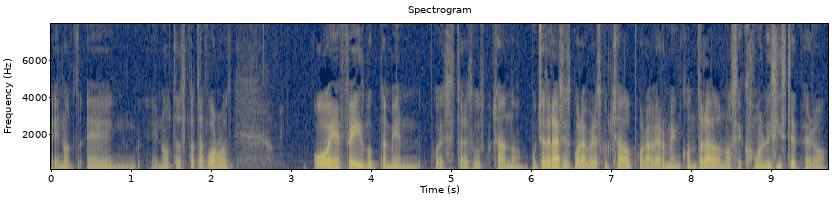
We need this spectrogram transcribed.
en, en, en otras plataformas o en Facebook también puedes estar escuchando. Muchas gracias por haber escuchado, por haberme encontrado. No sé cómo lo hiciste, pero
